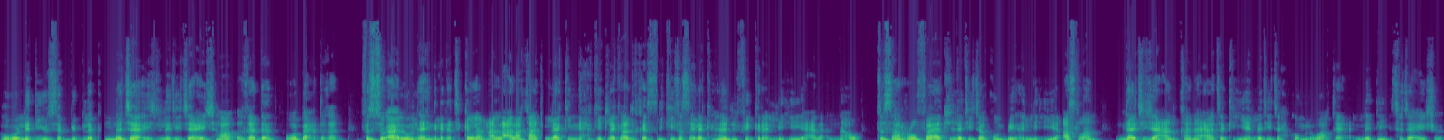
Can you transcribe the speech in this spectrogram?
هو الذي يسبب لك النتائج التي تعيشها غدا وبعد غد. فالسؤال هنا يعني لا نتكلم عن العلاقات لكني حكيت لك هذا القصة لكي تصلك هذه الفكرة اللي هي على أنه التصرفات التي تقوم بها اللي هي أصلا ناتجة عن قناعاتك هي التي تحكم الواقع الذي ستعيشه.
